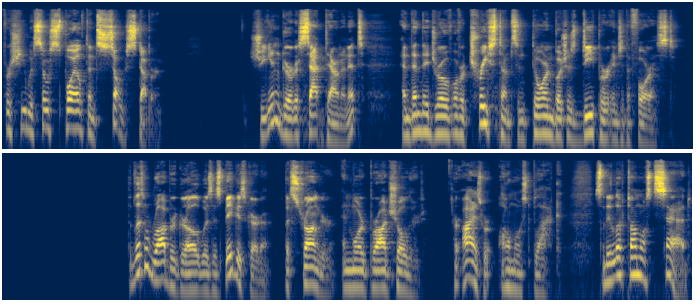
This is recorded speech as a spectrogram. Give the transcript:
for she was so spoilt and so stubborn. She and Gerda sat down in it, and then they drove over tree stumps and thorn bushes deeper into the forest. The little robber girl was as big as Gerda, but stronger and more broad shouldered. Her eyes were almost black, so they looked almost sad.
